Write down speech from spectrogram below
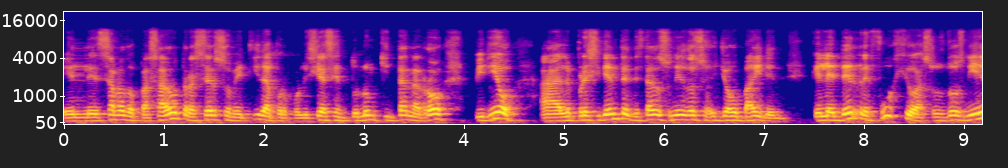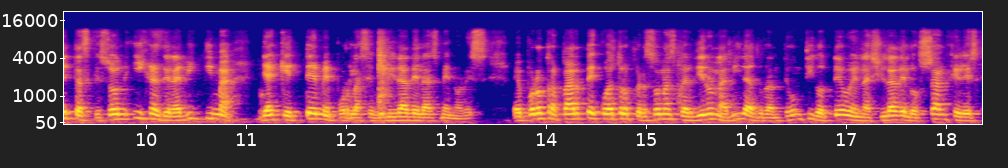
el sábado pasado tras ser sometida por policías en Tulum, Quintana Roo, pidió al presidente de Estados Unidos, Joe Biden, que le dé refugio a sus dos nietas, que son hijas de la víctima, ya que teme por la seguridad de las menores. Eh, por otra parte, cuatro personas perdieron la vida durante un tiroteo en la ciudad de Los Ángeles,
